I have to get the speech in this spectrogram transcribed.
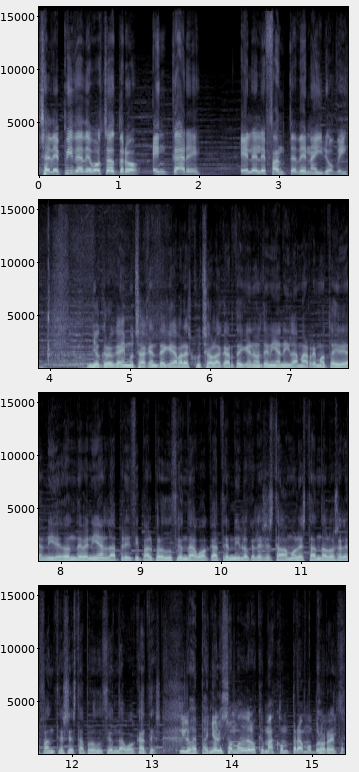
Se despide de vosotros, Encare, el elefante de Nairobi. Yo creo que hay mucha gente que habrá escuchado la carta y que no tenía ni la más remota idea ni de dónde venían la principal producción de aguacates ni lo que les estaba molestando a los elefantes esta producción de aguacates. Y los españoles somos de los que más compramos. por lo Correcto.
